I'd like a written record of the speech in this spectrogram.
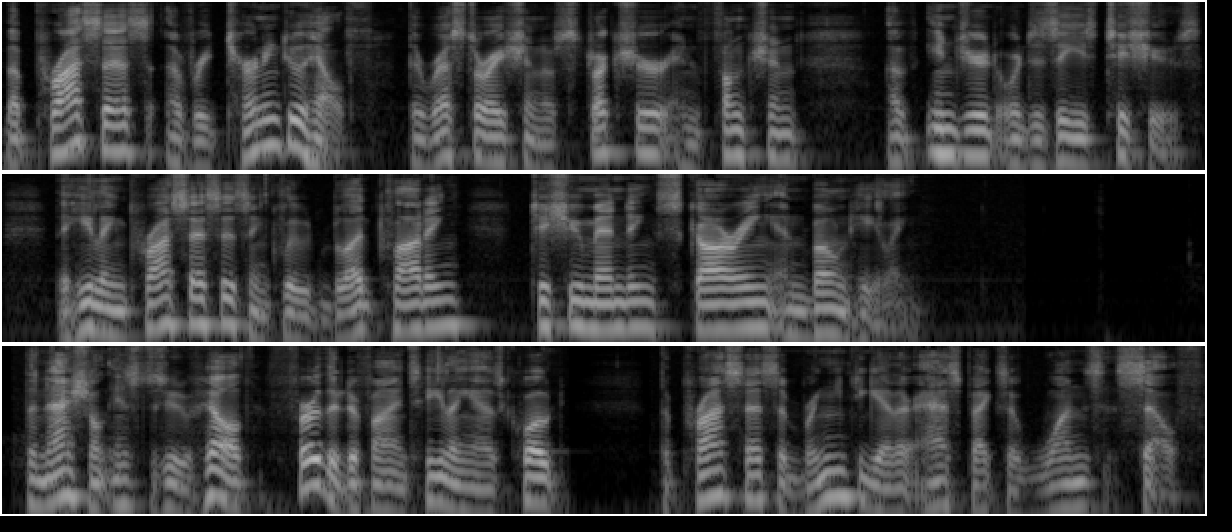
the process of returning to health, the restoration of structure and function of injured or diseased tissues. The healing processes include blood clotting, tissue mending, scarring, and bone healing. The National Institute of Health further defines healing as, quote, the process of bringing together aspects of one's self,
